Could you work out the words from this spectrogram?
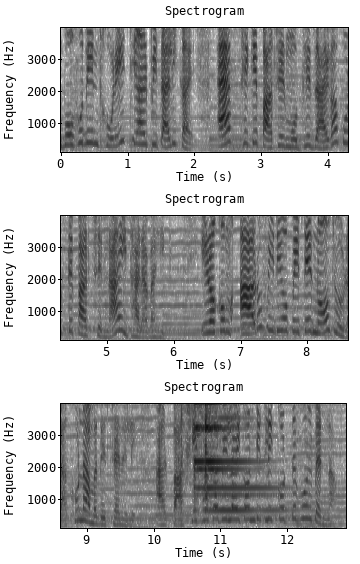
বহুদিন ধরেই টিআরপি তালিকায় এক থেকে পাঁচের মধ্যে জায়গা করতে পারছে না এই ধারাবাহিক। এরকম আরও ভিডিও পেতে নজর রাখুন আমাদের চ্যানেলে। আর পাশে থাকা বেল আইকনটি ক্লিক করতে ভুলবেন না।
